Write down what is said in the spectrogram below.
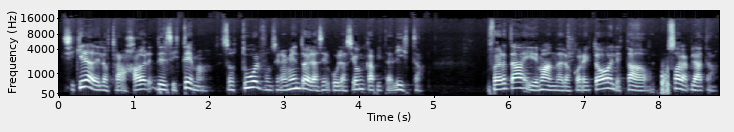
ni siquiera de los trabajadores del sistema, sostuvo el funcionamiento de la circulación capitalista. Oferta y demanda, los conectó el Estado, puso la plata.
